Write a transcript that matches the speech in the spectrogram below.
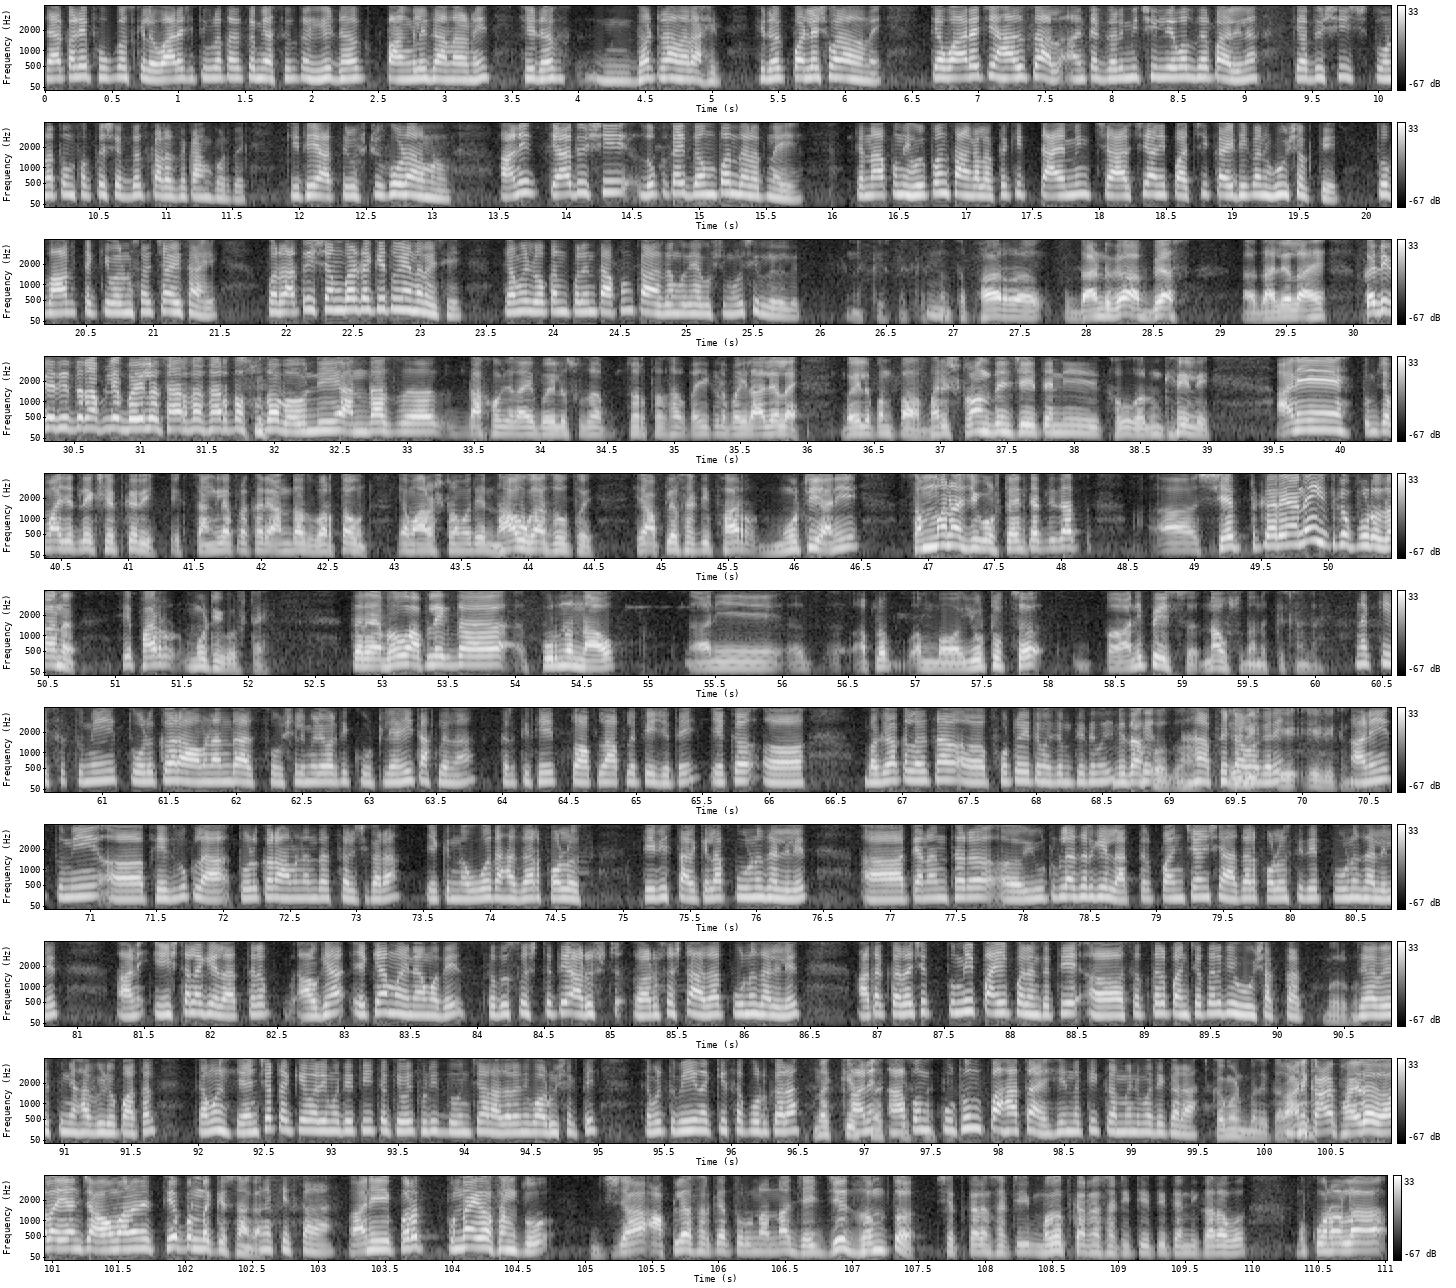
त्याकडे फोकस केलं. वाऱ्याची तीव्रता कमी असेल तर हे ढग पांगले जाणार नाहीत. हे ढग धट राहणार आहेत. हे ढग पडल्याशिवाय राहणार नाही. त्या वाऱ्याची हालचाल आणि त्या गरमीची लेवल जर पाहिली ना त्या दिवशी तोंडातून फक्त शब्दच काढायचं काम पडतंय की इथे अतिवृष्टी होणार म्हणून. आणि त्या दिवशी लोक काही दम पण धरत नाही त्यांना आपण हे पण सांगायला लागतं की टायमिंग चारची आणि पाचची काही ठिकाणी होऊ शकते. तो भाग टक्केवारीनुसार चाळीस आहे. पण रात्री शंभर टक्के तो येणारच आहे. त्यामुळे लोकांपर्यंत आपण काळजामध्ये ह्या गोष्टीमुळे शिरलेले आहेत. नक्कीच नक्कीच. त्यांचा फार दांडगा अभ्यास झालेला आहे. कधी कधी तर आपले बैल चारता चारता सुद्धा भाऊंनी अंदाज दाखवलेला आहे. बैल सुद्धा चरता चारता इकडे बैल आलेला आहे. बैल पण पहा भारी स्ट्रॉंग त्यांची त्यांनी खाऊ घालून केलेले आणि तुमच्या माझ्यातले एक शेतकरी एक चांगल्या प्रकारे अंदाज वर्तावून या महाराष्ट्रामध्ये नाव गाजवतोय. हे आपल्यासाठी फार मोठी आणि सन्मानाची गोष्ट आहे. त्यातली त्यात शेतकऱ्याने इतकं पुढं जाणं हे फार मोठी गोष्ट आहे. तर भाऊ आपलं एकदा पूर्ण नाव आणि आपलं यूट्यूबचं आणि पेजचं नाव सुद्धा नक्कीच सांगा. नक्कीच तुम्ही तोडकर हवामान अंदाज सोशल मीडियावरती कुठल्याही टाकलं ना तर तिथे टॉपला आपलं पेज येते. एक अं, भगव्या कलरचा फोटो येते म्हणजे तिथे मी दाखवतो. हा फेटा वगैरे. एडिटिंग आणि तुम्ही अं, फेसबुकला तोडकर हवामान अंदाज सर्च करा. एक नव्वद हजार फॉलोअर्स तेवीस तारखेला पूर्ण झालेले आहेत. अं, त्यानंतर अं, यूट्यूबला जर गेलात तर पंच्याऐंशी हजार फॉलोअर्स तिथे पूर्ण झालेले आहेत. आणि इन्स्टाला गेलात तर अवघ्या एका महिन्यामध्ये सदुसष्ट ते अडुष्ट अडुसष्ट हजार पूर्ण झालेले आहेत. आता कदाचित तुम्ही पाहीपर्यंत ते सत्तर पंच्याहत्तर बी होऊ शकतात. ज्यावेळेस तुम्ही हा व्हिडिओ पाहताल. त्यामुळे यांच्या टक्केवारीमध्ये ती टक्केवारी थोडी दोन चार हजारांनी वाढू शकते. त्यामुळे तुम्ही नक्की सपोर्ट करा. आणि आपण. कुठून पाहताय हे नक्की कमेंटमध्ये करा. कमेंटमध्ये करा. आणि काय फायदा झाला यांच्या हवामानाने ते पण नक्कीच सांगा. नक्कीच करा. आणि परत पुन्हा एकदा सांगतो ज्या आपल्यासारख्या तरुणांना जे जे जमतं शेतकऱ्यांसाठी मदत करण्यासाठी ते ते त्यांनी करावं. मग कोणाला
